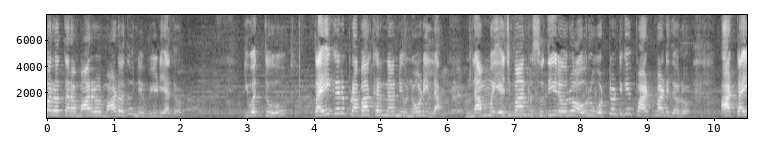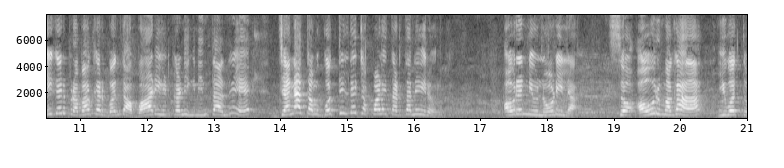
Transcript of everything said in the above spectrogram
ಬರೋ ಥರ ಮಾರೋ ಮಾಡೋದು ನೀವು ಮೀಡಿಯಾದವ್ರು. ಇವತ್ತು ಟೈಗರ್ ಪ್ರಭಾಕರ್ನ ನೀವು ನೋಡಿಲ್ಲ. ನಮ್ಮ ಯಜಮಾನ್ರು ಸುಧೀರ್ ಅವರು ಅವರು ಒಟ್ಟೊಟ್ಟಿಗೆ ಪಾಠ ಮಾಡಿದವರು. ಆ ಟೈಗರ್ ಪ್ರಭಾಕರ್ ಬಂದು ಆ ಬಾಡಿ ಹಿಡ್ಕೊಂಡು ಹಿಂಗೆ ನಿಂತ ಅಂದರೆ ಜನ ತಮ್ಗೆ ಗೊತ್ತಿಲ್ಲದೆ ಚಪ್ಪಾಳೆ ತಡ್ತಾನೆ ಇರೋರು. ಅವರನ್ನು ನೀವು ನೋಡಿಲ್ಲ. ಸೊ ಅವ್ರ ಮಗ ಇವತ್ತು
